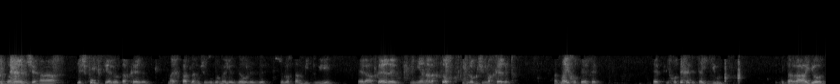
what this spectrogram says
זאת אומרת שיש פונקציה לאותה חרב. מה אכפת לנו שזה דומה לזה או לזה? זה לא סתם ביטויים, אלא החרב עניינה לחתוך, אם לא בשביל מה חרב. אז מה היא חותכת? היא חותכת את היוד, את הרעיון.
